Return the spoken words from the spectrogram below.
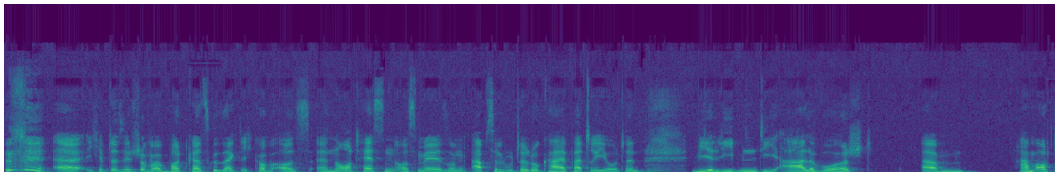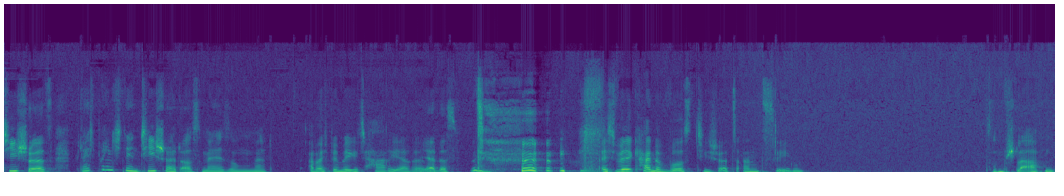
äh, ich habe das jetzt schon mal im Podcast gesagt, ich komme aus äh, Nordhessen, aus Melsung, absolute Lokalpatriotin. Wir lieben die Ahlewurst, ähm, haben auch T-Shirts. Vielleicht bringe ich dir ein T-Shirt aus Melsungen mit. Aber ich bin Vegetarierin. Ja, das. ich will keine Wurst-T-Shirts anziehen. Zum Schlafen?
